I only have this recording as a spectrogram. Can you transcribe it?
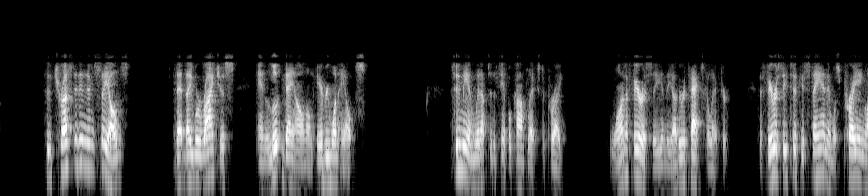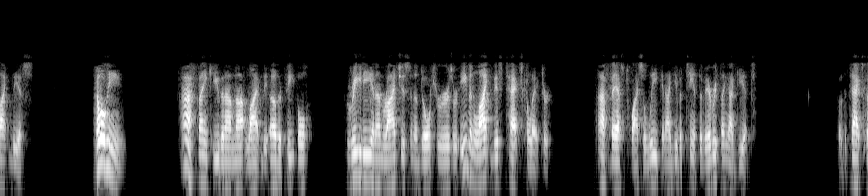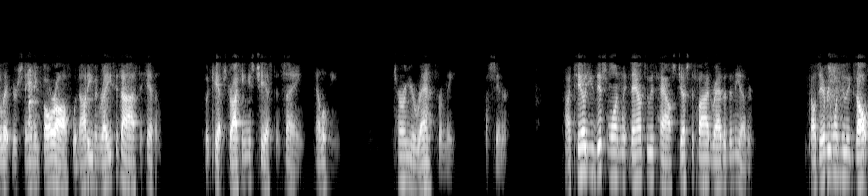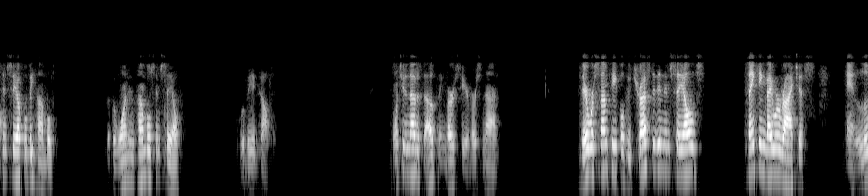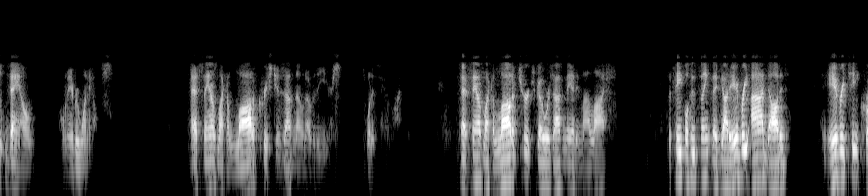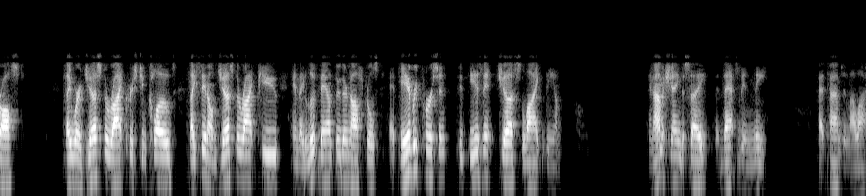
who trusted in themselves that they were righteous and looked down on everyone else. Two men went up to the temple complex to pray. One a Pharisee and the other a tax collector. The Pharisee took his stand and was praying like this. Elohim, I thank you that I'm not like the other people, greedy and unrighteous and adulterers, or even like this tax collector. I fast twice a week and I give a tenth of everything I get. But the tax collector, standing far off, would not even raise his eyes to heaven, but kept striking his chest and saying, Elohim, turn your wrath from me, a sinner. I tell you, this one went down to his house justified rather than the other. Because everyone who exalts himself will be humbled, but the one who humbles himself will be exalted. I want you to notice the opening verse here, verse 9. There were some people who trusted in themselves, thinking they were righteous, and looked down on everyone else. That sounds like a lot of Christians I've known over the years. That's what it sounds like. That sounds like a lot of churchgoers I've met in my life. The people who think they've got every I dotted and every T crossed. They wear just the right Christian clothes. They sit on just the right pew and they look down through their nostrils at every person who isn't just like them. And I'm ashamed to say that that's been me at times in my life.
